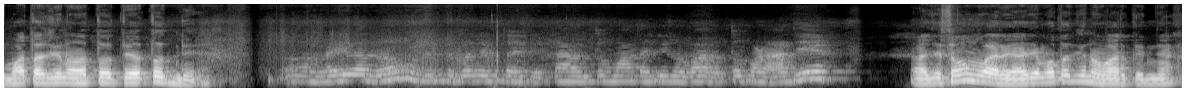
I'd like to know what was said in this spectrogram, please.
માતાજીનો હતો તે હતો જ ને. આજે સોમવારે આજે માતાજીનો વાર કરી નાખ.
